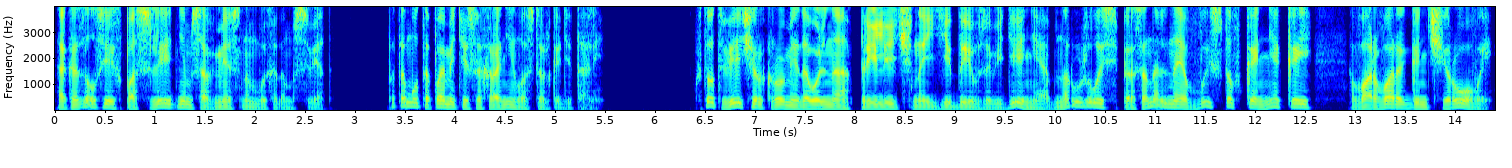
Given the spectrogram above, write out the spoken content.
оказался их последним совместным выходом в свет. Потому-то памяти сохранила столько деталей. В тот вечер, кроме довольно приличной еды в заведении, обнаружилась персональная выставка некой Варвары Гончаровой,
